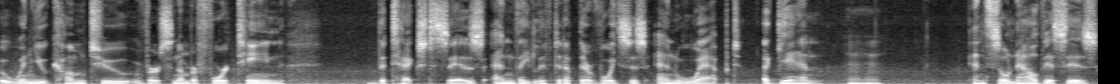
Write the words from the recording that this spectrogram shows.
When you come to verse number 14, the text says, And they lifted up their voices and wept again. Mm-hmm. And so now this is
